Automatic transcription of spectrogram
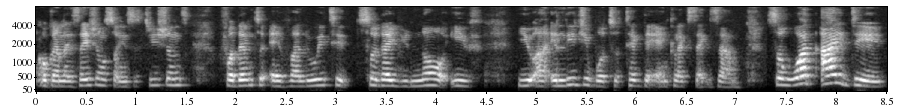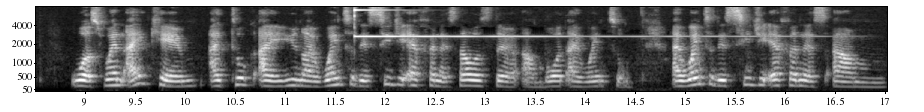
organizations or institutions for them to evaluate it so that you know if you are eligible to take the NCLEX exam. So what I did was when I came, I took, I, you know, I went to the CGFNS, that was the um, board I went to. I went to the CGFNS um,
